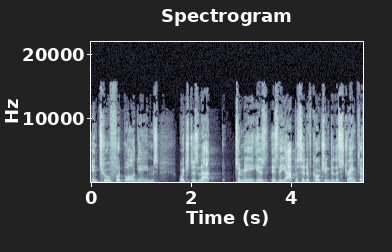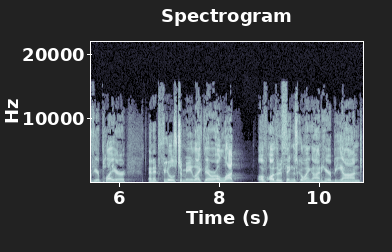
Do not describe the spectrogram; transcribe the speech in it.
in two football games, which does not, to me, is, is the opposite of coaching to the strength of your player. And it feels to me like there are a lot of other things going on here beyond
